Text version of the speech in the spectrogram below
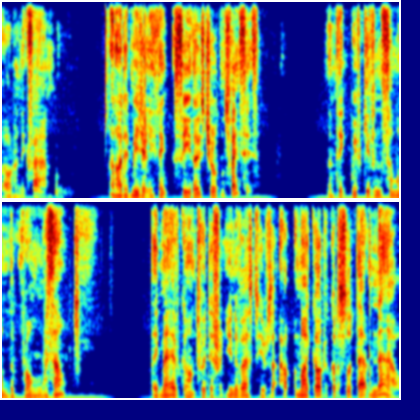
on an exam, and I'd immediately think, see those children's faces, and think we've given someone the wrong result they may have gone to a different university. Like, oh my God, we've got to sort that out now.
